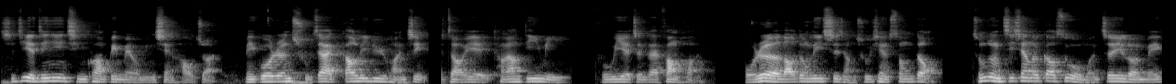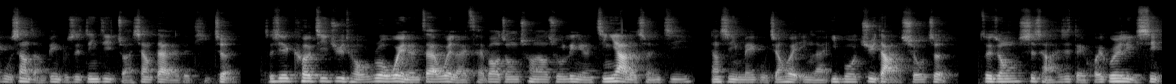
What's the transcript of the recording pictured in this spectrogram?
实际的经济情况并没有明显好转。美国仍处在高利率环境，制造业同样低迷，服务业正在放缓，火热的劳动力市场出现松动。种种迹象都告诉我们，这一轮美股上涨并不是经济转向带来的提振。这些科技巨头若未能在未来财报中创造出令人惊讶的成绩，相信美股将会迎来一波巨大的修正。最终，市场还是得回归理性，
